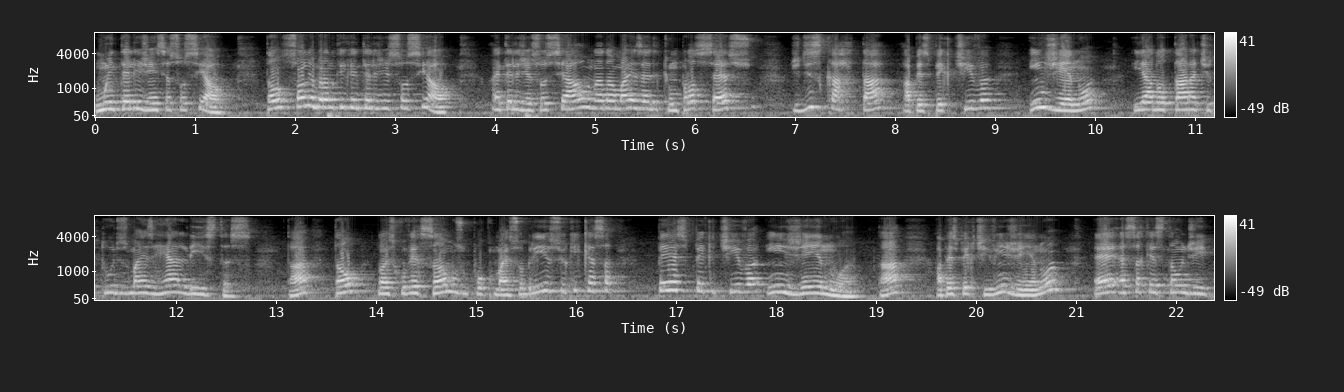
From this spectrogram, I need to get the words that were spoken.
uma inteligência social. Então, só lembrando o que é inteligência social. A inteligência social nada mais é do que um processo de descartar a perspectiva ingênua e adotar atitudes mais realistas. Tá? Então, nós conversamos um pouco mais sobre isso e o que é essa perspectiva ingênua. Tá? A perspectiva ingênua é essa questão de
